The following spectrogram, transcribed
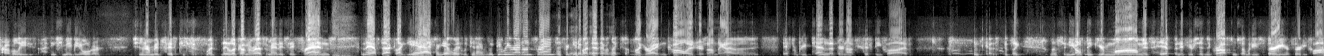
probably I think she may be older. She's in her mid fifties. When they look on the resume, they say Friends, and they have to act like, yeah, I forget what did I did we write on Friends? I forget about that. That was like something like right in college or something. I, they have to pretend that they're not fifty-five. Because it's like, listen, you don't think your mom is hip, and if you're sitting across from somebody who's 30 or 35,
